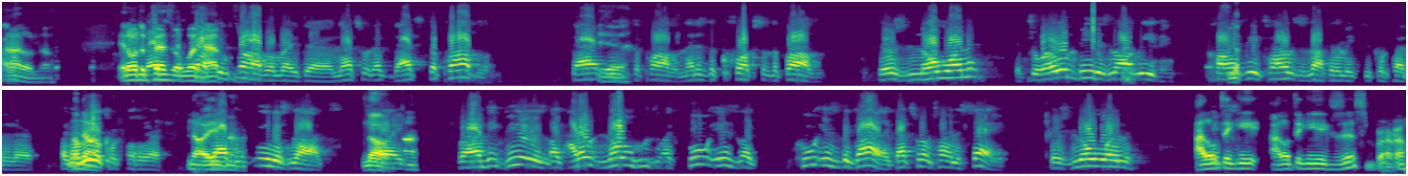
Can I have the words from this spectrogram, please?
I don't know. It all depends on what happens. problem right there, and that's what that, that's the problem. That is Yeah. the problem. That is the crux of the problem. There's no one. If Joel Embiid is not leaving, Karl-Anthony Towns is not going to make you competitor, like a No. real competitor. No, he's Zach not. LaVine is not. No. Like Bradley Beal is like I don't know who's like who is like who is the guy. Like that's what I'm trying to say. There's no one. I don't think he. I don't think he exists, bro.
